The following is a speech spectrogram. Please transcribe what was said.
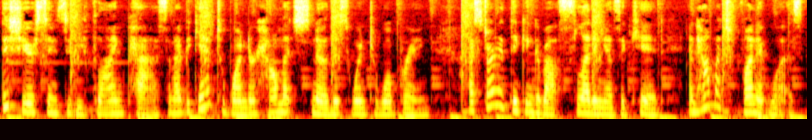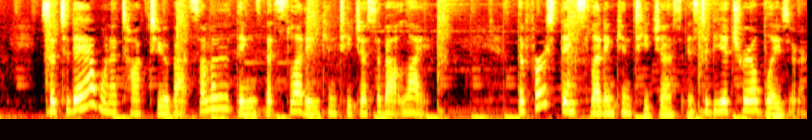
This year seems to be flying past, and I began to wonder how much snow this winter will bring. I started thinking about sledding as a kid and how much fun it was. So today I want to talk to you about some of the things that sledding can teach us about life. The first thing sledding can teach us is to be a trailblazer.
